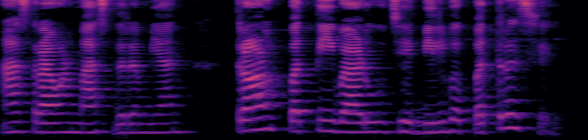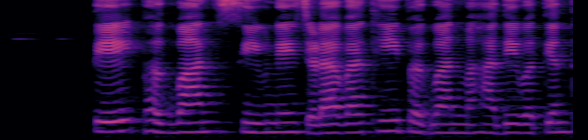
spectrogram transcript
આ શ્રાવણ માસ દરમિયાન ત્રણ પત્તીવાળું જે બિલ્વપત્ર છે, તે ભગવાન શિવને ચડાવવાથી ભગવાન મહાદેવ અત્યંત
